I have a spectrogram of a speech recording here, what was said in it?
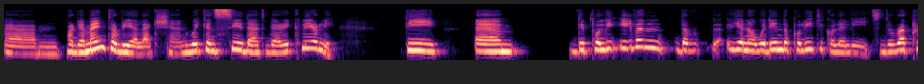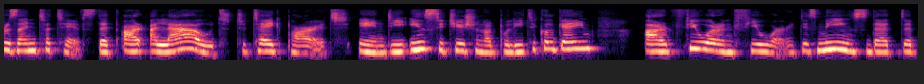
um, parliamentary election, we can see that very clearly. The um, the poli even the you know within the political elites the representatives that are allowed to take part in the institutional political game are fewer and fewer this means that the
